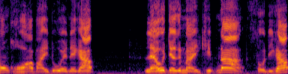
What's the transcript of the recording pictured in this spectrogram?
ต้องขออภัยด้วยนะครับ แล้วเจอกันใหม่คลิปหน้า สวัสดีครับ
